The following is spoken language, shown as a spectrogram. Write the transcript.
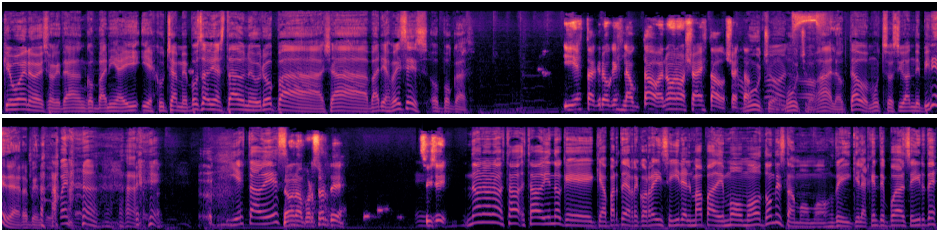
Qué bueno eso, que te hagan compañía ahí. Y escúchame, ¿vos habías estado en Europa ya varias veces o pocas? Y esta creo que es la octava. No, no, ya he estado, ya he estado. Mucho, no, mucho. Ah, el octavo, muchos iban de Pineda de repente. Bueno. y esta vez. No, no, por suerte. Sí, sí. No, no, no, estaba, estaba viendo que, que aparte de recorrer y seguir el mapa de Momo, ¿dónde está Momo? De, y que la gente pueda seguirte,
